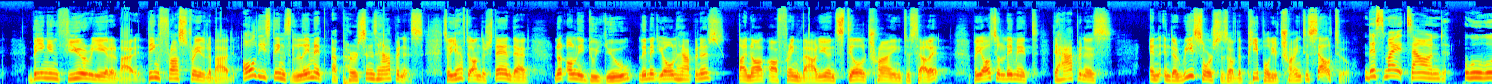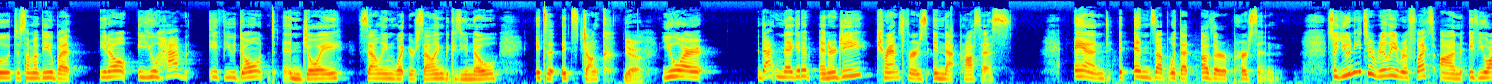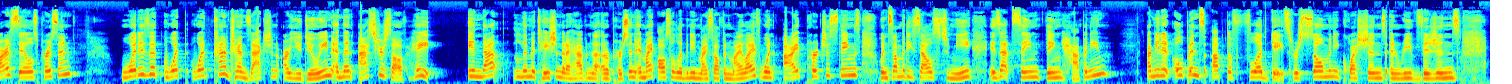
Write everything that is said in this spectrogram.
being infuriated about it, being frustrated about it. All these things limit a person's happiness. So you have to understand that not only do you limit your own happiness by not offering value and still trying to sell it, but you also limit the happiness and, and the resources of the people you're trying to sell to. This might sound woo woo to some of you, but you know, you have, if you don't enjoy selling what you're selling because you know it's a, it's junk, Yeah. you are, that negative energy transfers in that process and it ends up with that other person. So you need to really reflect on if you are a salesperson, what is it what what kind of transaction are you doing and then ask yourself, "Hey, in that limitation that I have in that other person, am I also limiting myself in my life when I purchase things, when somebody sells to me, is that same thing happening?" I mean, it opens up the floodgates for so many questions and revisions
